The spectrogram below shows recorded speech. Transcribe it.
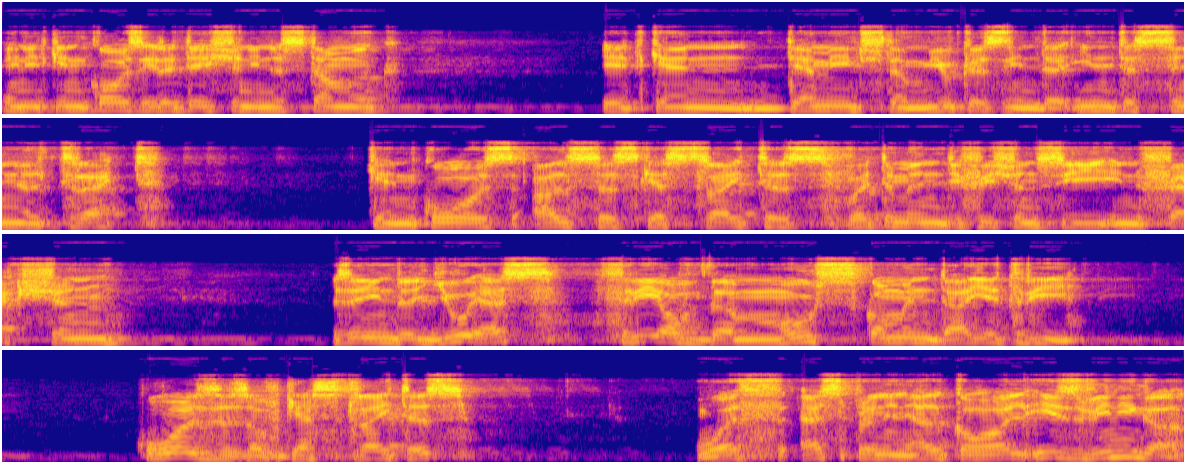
and it can cause irritation in the stomach it can damage the mucus in the intestinal tract, can cause ulcers, gastritis, vitamin deficiency, infection. So in the US, three of the most common dietary causes of gastritis with aspirin and alcohol is vinegar.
